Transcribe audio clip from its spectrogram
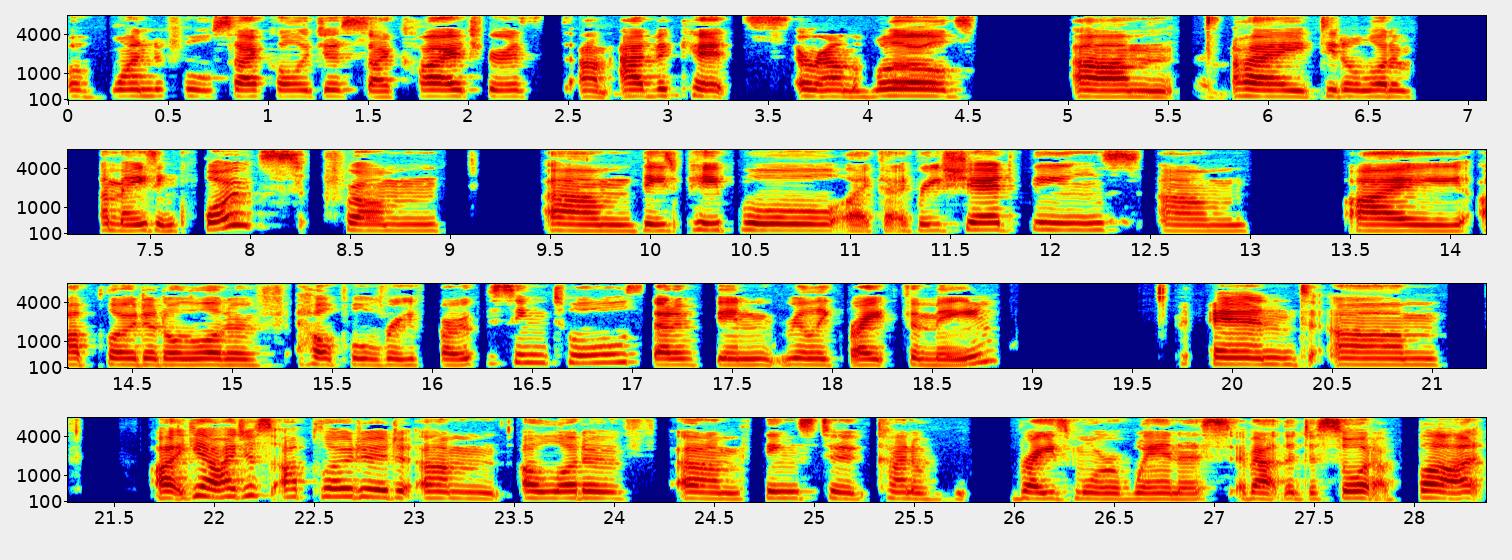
of wonderful psychologists, psychiatrists, um, advocates around the world. Um, I did a lot of amazing quotes from um, these people. Like I reshared things. Um, I uploaded a lot of helpful refocusing tools that have been really great for me. And um, uh, yeah, I just uploaded um, a lot of um, things to kind of raise more awareness about the disorder, but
